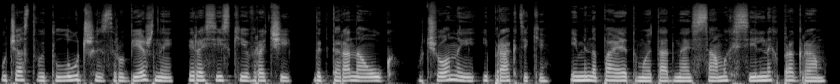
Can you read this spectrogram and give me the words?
участвуют лучшие зарубежные и российские врачи, доктора наук, ученые и практики. Именно поэтому это одна из самых сильных программ,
